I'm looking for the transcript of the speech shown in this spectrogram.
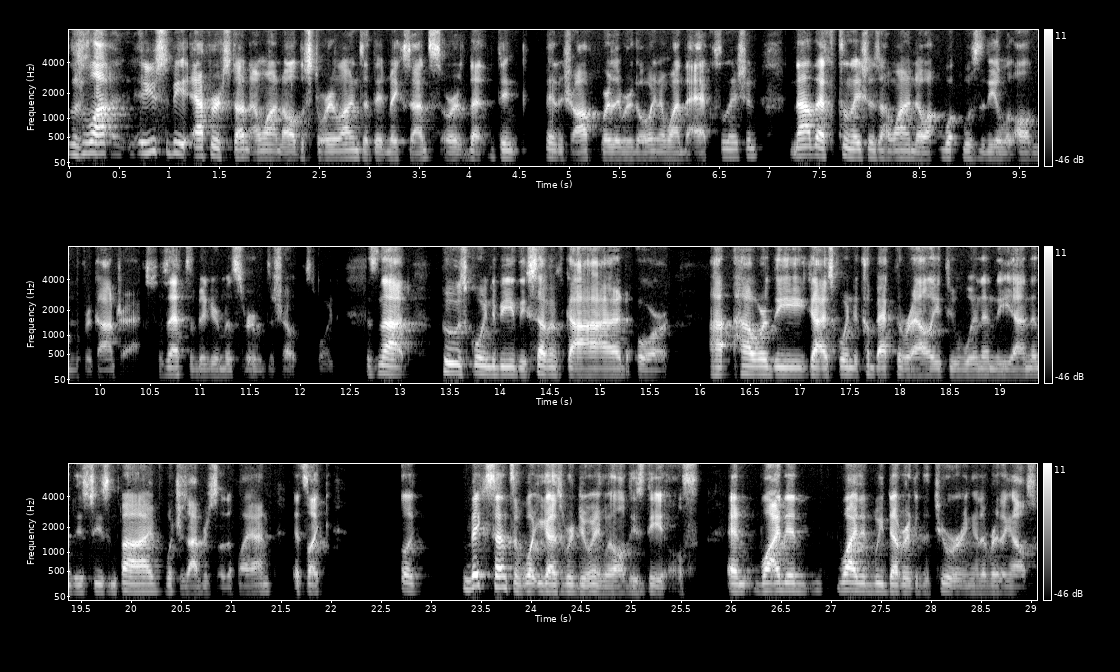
There's a lot. It used to be after it's done. I wanted all the storylines that didn't make sense or that didn't finish off where they were going. I wanted the explanation. Now the explanation is I want to know what was the deal with all the different contracts because that's the bigger mystery of the show at this point. It's not who's going to be the seventh god or uh, how are the guys going to come back to rally to win in the end of the season five, which is obviously the plan. It's like, like make sense of what you guys were doing with all these deals and why did why did we never get the touring and everything else?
